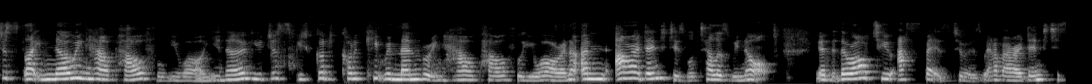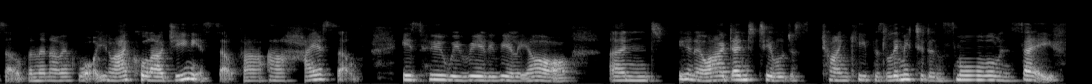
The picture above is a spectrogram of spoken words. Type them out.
just like knowing how powerful you are. You know, you just you've got to kind of keep remembering how powerful you are, and and our identities will tell us we're not. You know, there are two aspects to us. We have our identity self, and then I have what you know I call our genius self. Our, our higher self is who we really, really are, and you know, our identity will just try and keep us limited and small and safe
